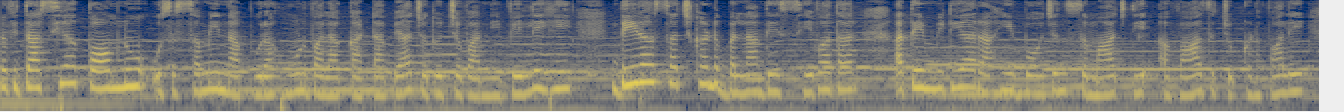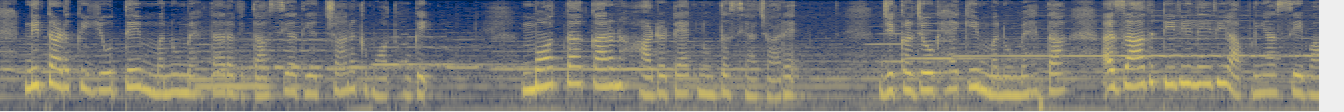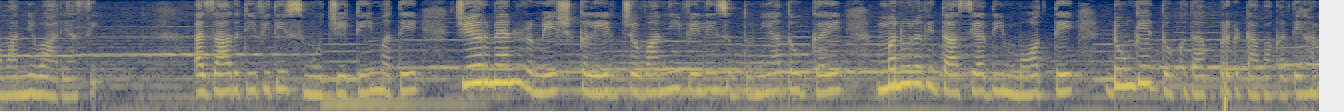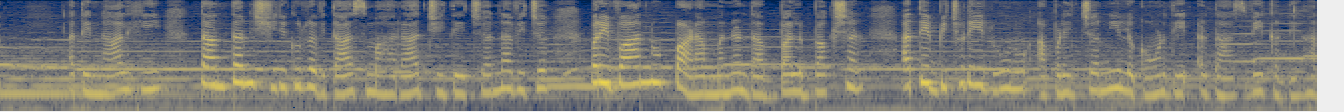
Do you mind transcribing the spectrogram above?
ਰਵਿਦਾਸੀਆ ਕੌਮ ਨੂੰ ਉਸ ਸਮੇਂ ਨਾ ਪੂਰਾ ਹੋਣ ਵਾਲਾ ਕਾਟਾ ਪਿਆ ਜਦੋਂ ਜਵਾਨੀ ਵੇਲੇ ਹੀ ਡੇਰਾ ਸੱਚਖੰਡ ਬੱਲਾਂ ਦੇ ਸੇਵਾਦਾਰ ਅਤੇ ਮੀਡੀਆ ਰਾਹੀਂ ਬਹੁਜਨ ਸਮਾਜ ਦੀ ਆਵਾਜ਼ ਚੁੱਕਣ ਵਾਲੇ ਨਿਧੜਕ ਯੋਧੇ ਮਨੂ ਮਹਿਤਾ ਰਵਿਦਾਸੀਆ ਦੀ ਅਚਾਨਕ ਮੌਤ ਹੋ ਗਈ। ਮੌਤ ਦਾ ਕਾਰਨ ਹਾਰਟ ਅਟੈਕ ਨੂੰ ਦੱਸਿਆ ਜਾ ਰਿਹਾ ਹੈ। ਜ਼ਿਕਰਯੋਗ ਹੈ ਕਿ ਮਨੂ ਮਹਿਤਾ ਆਜ਼ਾਦ ਟੀਵੀ ਲਈ ਵੀ ਆਪਣੀਆਂ ਸੇਵਾਵਾਂ ਨਿਭਾ ਰਿਹਾ ਸੀ। ਆਜ਼ਾਦ ਟੀਵੀ ਦੀ ਸਮੁੱਚੀ ਟੀਮ ਅਤੇ ਚੇਅਰਮੈਨ ਰਮੇਸ਼ ਕਲੇਰ ਜਵਾਨੀ ਵੇਲੇ ਇਸ ਦੁਨੀਆ ਤੋਂ ਗਏ ਮਨੂ ਰਵਿਦਾਸੀਆ ਦੀ ਮੌਤ ਤੇ ਡੂੰਘੇ ਦੁੱਖ ਦਾ ਪ੍ਰਗਟਾਵਾ ਕਰਦੇ ਹਨ। ਅਤੇ ਨਾਲ ਹੀ ਧੰਨ ਧੰਨ ਸ੍ਰੀ ਗੁਰੂ ਰਵਿਦਾਸ ਮਹਾਰਾਜ ਜੀ ਦੇ ਚਰਨਾਂ ਵਿੱਚ ਪਰਿਵਾਰ ਨੂੰ ਭਾਣਾ ਮੰਨਣ ਦਾ ਬਲ ਬਖਸ਼ਣ ਅਤੇ ਵਿਛੜੀ ਰੂਹ ਨੂੰ ਆਪਣੇ ਚਰਨੀ ਲਗਾਉਣ ਦੀ ਅਰਦਾਸ ਵੀ ਕਰਦੇ ਹਨ।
